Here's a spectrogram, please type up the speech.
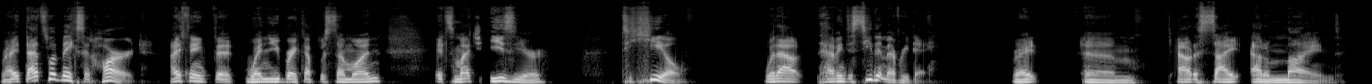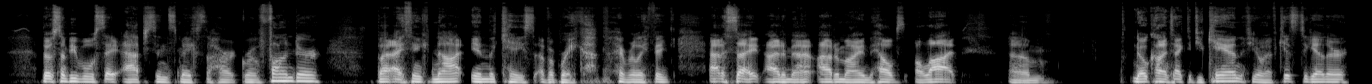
Right? That's what makes it hard. I think that when you break up with someone, it's much easier to heal without having to see them every day. Right? Um, out of sight, out of mind. Though some people will say absence makes the heart grow fonder, but I think not in the case of a breakup. I really think out of sight, out of, out of mind helps a lot. Um, no contact if you can, if you don't have kids together.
